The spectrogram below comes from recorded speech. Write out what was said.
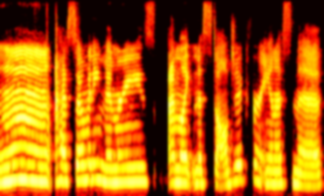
Mm, I have so many memories. I'm like nostalgic for Anna Smith,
